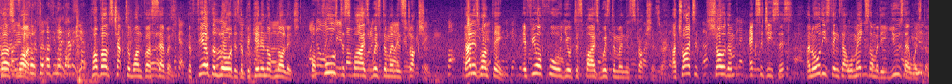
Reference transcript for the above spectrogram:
verse 1, Proverbs chapter 1 verse 7, the fear of the Lord is the beginning of knowledge, but fools despise wisdom and instruction. That is one thing. If you're a fool, you'll despise wisdom and instruction. I try to show them exegesis and all these things that will make somebody use their wisdom.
